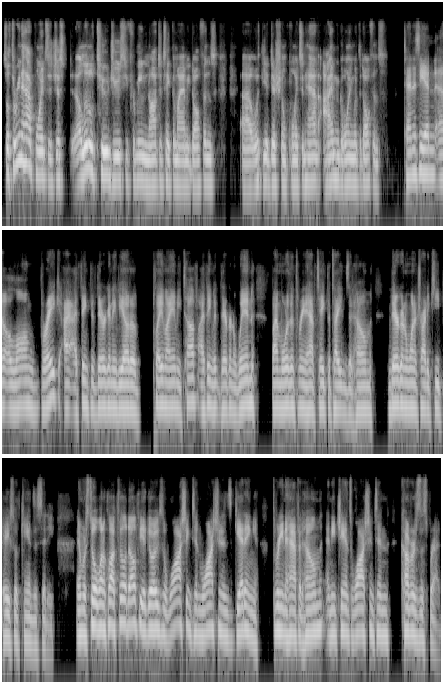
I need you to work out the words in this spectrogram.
So three and a half points is just a little too juicy for me not to take the Miami Dolphins uh, with the additional points in hand. I'm going with the Dolphins. Tennessee had a long break. I, I think that they're going to be able to play Miami tough. I think that they're going to win by more than three and a half. Take the Titans at home. They're going to want to try to keep pace with Kansas City. And we're still one o'clock. Philadelphia goes to Washington. Washington's getting three and a half at home. Any chance Washington covers the spread?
